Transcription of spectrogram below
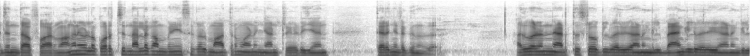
Ajanta pharma അങ്ങനെയുള്ള കുറച്ച് നല്ല കമ്പനീസുകൾ മാത്രമാണ് ഞാൻ ട്രേഡ് ചെയ്യാൻ തിരഞ്ഞെടുക്കുന്നത്. അതുപോലെ തന്നെ അടുത്ത സ്റ്റോക്കിൽ വരികയാണെങ്കിൽ ബാങ്കിൽ വരികയാണെങ്കിൽ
